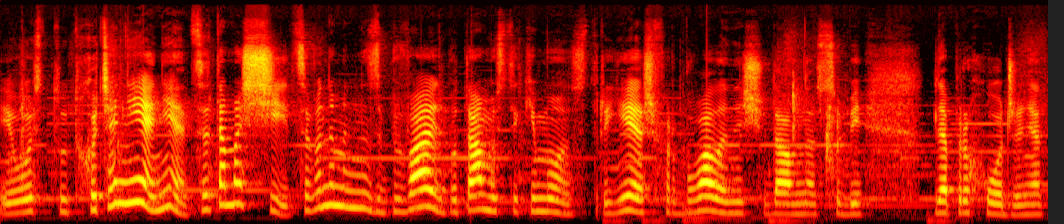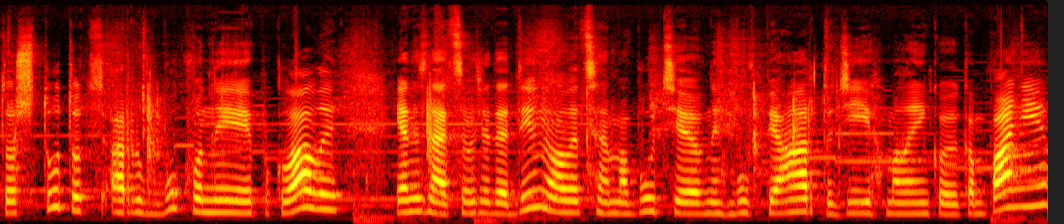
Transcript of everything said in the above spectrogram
І ось тут. Хоча ні, ні, це тамаші. Це вони мене збивають, бо там ось такі монстри. Є, я ж фарбувала нещодавно собі для проходження. Тож тут от арбук вони поклали. Я не знаю, це виглядає дивно, але це, мабуть, в них був піар тоді їх маленької компанії.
